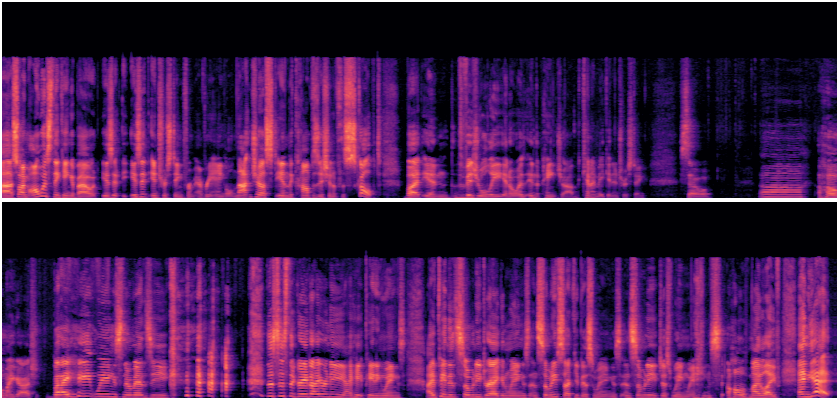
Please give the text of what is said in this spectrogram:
Uh, so I'm always thinking about is it is it interesting from every angle, not just in the composition of the sculpt, but in visually, you know, in the paint job. Can I make it interesting? So, uh, oh my gosh! But I hate wings, Nomad Zeke. this is the great irony. I hate painting wings. I painted so many dragon wings and so many succubus wings and so many just wing wings all of my life. And yet,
